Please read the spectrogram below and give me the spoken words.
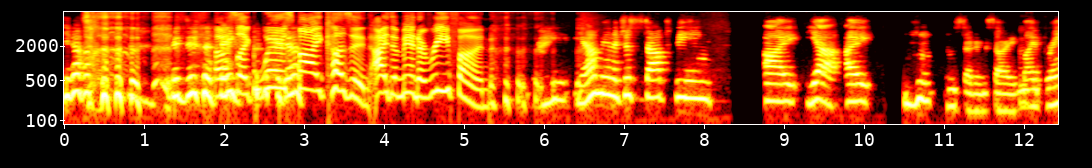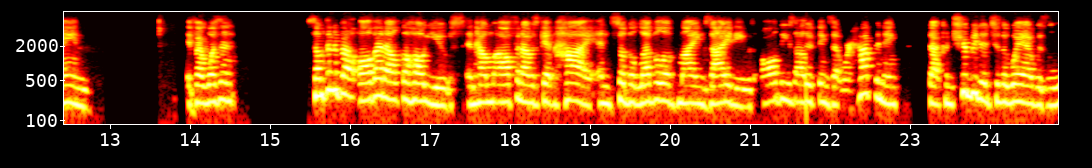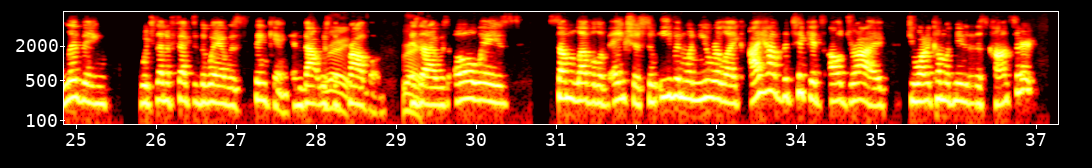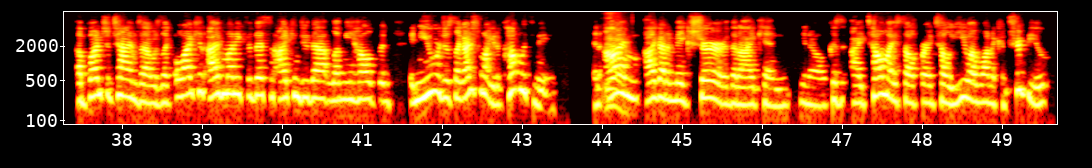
Yeah. I It did. was Thanks. like, where's Yeah. my cousin? I demand a refund. Right. Yeah, man. It just stopped being. I yeah. I. I'm stuttering. Sorry. Mm. My brain. If I wasn't something about all that alcohol use and how often I was getting high, and so the level of my anxiety with all these other things that were happening that contributed to the way I was living which then affected the way I was thinking. And that was Right. the problem Right. is that I was always some level of anxious. So even when you were like, I have the tickets, I'll drive. Do you want to come with me to this concert? A bunch of times I was like, Oh, I can I have money for this and I can do that. Let me help. And and you were just like, I just want you to come with me. And Yeah. I'm I gotta make sure that I can, you know, because I tell myself or I tell you I want to contribute.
